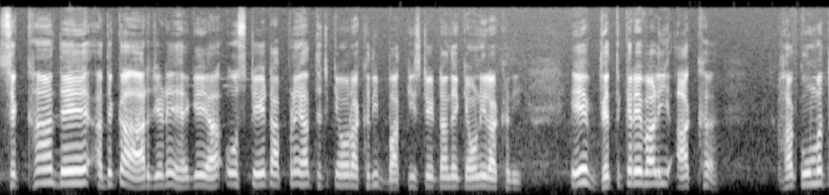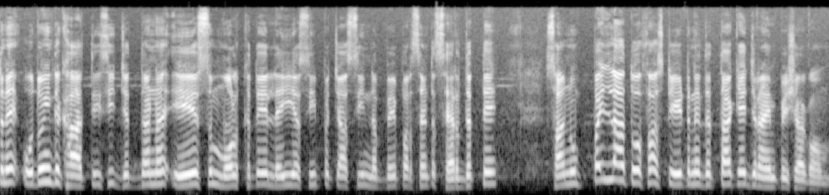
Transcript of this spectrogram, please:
ਸਿੱਖਾਂ ਦੇ ਅਧਿਕਾਰ ਜਿਹੜੇ ਹੈਗੇ ਆ, ਉਹ ਸਟੇਟ ਆਪਣੇ ਹੱਥ 'ਚ ਕਿਉਂ ਰੱਖਦੀ, ਬਾਕੀ ਸਟੇਟਾਂ ਦੇ ਕਿਉਂ ਨਹੀਂ ਰੱਖਦੀ? ਇਹ ਵਿਤਕਰੇ ਵਾਲੀ ਅੱਖ ਹਕੂਮਤ ਨੇ ਉਦੋਂ ਹੀ ਦਿਖਾਤੀ ਸੀ ਜਿੱਦਣ ਇਸ ਮੁਲਕ ਦੇ ਲਈ ਅਸੀਂ 85 90% ਸਿਰ ਦਿੱਤੇ। ਸਾਨੂੰ ਪਹਿਲਾ ਤੋਹਫਾ ਸਟੇਟ ਨੇ ਦਿੱਤਾ ਕਿ ਜਰਾਇਮ ਪੇਸ਼ਾ ਕੌਮ।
